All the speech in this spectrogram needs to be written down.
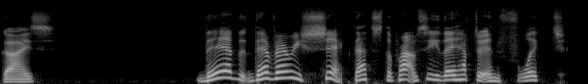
guys. They're they're very sick. That's the problem. See, they have to inflict.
